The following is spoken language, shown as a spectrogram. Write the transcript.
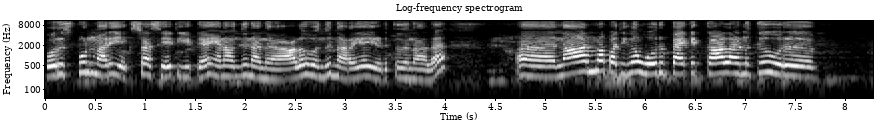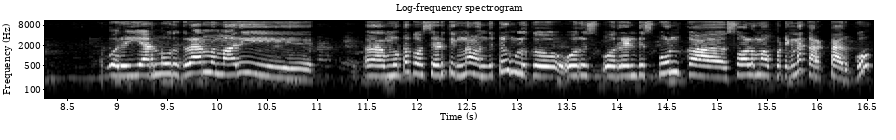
ஒரு ஸ்பூன் மாதிரி எக்ஸ்ட்ரா சேர்த்திக்கிட்டேன். ஏன்னா வந்து நான் அளவு வந்து நிறைய எடுத்ததுனால. நார்மலாக பார்த்தீங்கன்னா ஒரு பேக்கெட் காளானுக்கு ஒரு ஒரு இரநூறு கிராம் மாதிரி முட்டைக்கோஸ் எடுத்திங்கன்னா வந்துட்டு உங்களுக்கு ஒரு ஸ்- ஒரு ரெண்டு ஸ்பூன் கா சோளமாக போட்டிங்கன்னா கரெக்டாக இருக்கும்.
